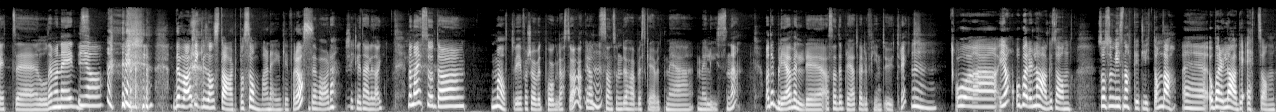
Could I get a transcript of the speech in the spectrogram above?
Litt uh, lemonade. Ja. det var skikkelig sånn start på sommeren egentlig for oss. Det var det. Skikkelig deilig dag. Men nei, så da malte vi for så vidt på glass òg, akkurat Mhm. sånn som du har beskrevet med, med lysene. Og det ble veldig Altså, det ble et veldig fint uttrykk. Mm. Og eh, ja, og bare lage sånn Sånn som vi snakket litt om, da. Eh, å bare lage et sånn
